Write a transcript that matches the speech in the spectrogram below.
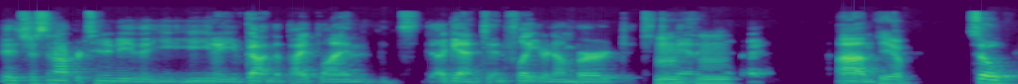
it's just an opportunity that you you know you've got in the pipeline again to inflate your number to, to mm-hmm. manage it, right? Um yep. so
